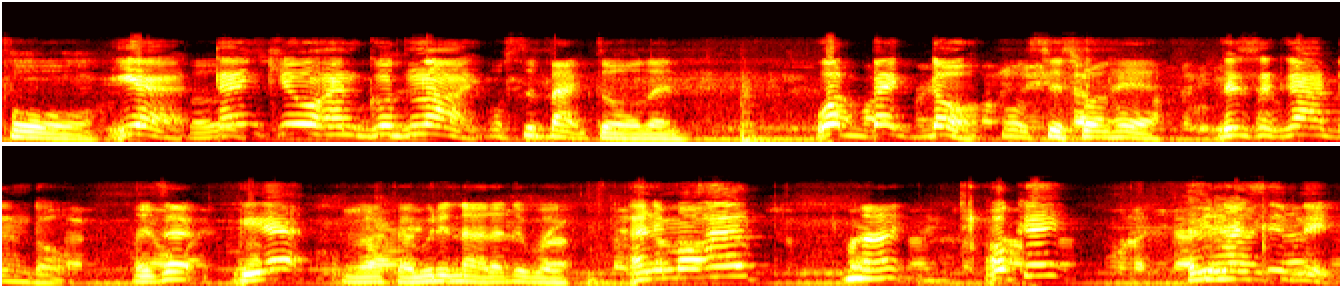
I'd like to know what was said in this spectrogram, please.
4. Yeah. Thank you and good night. What's the back door then? What back door? What's this one here? This is a garden door. Is it? Yeah. Okay, we didn't know that, did we? Any more help? No. Okay. Have a nice evening.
